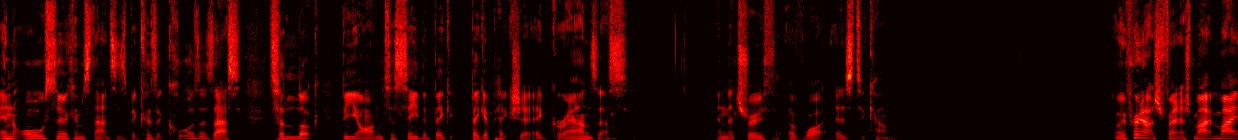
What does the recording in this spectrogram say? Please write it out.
in all circumstances because it causes us to look beyond, to see the big, bigger picture. It grounds us in the truth of what is to come. And we're pretty much finished. My, my,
